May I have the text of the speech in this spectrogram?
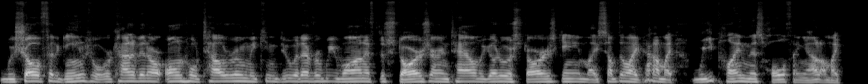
we show up for the games, but we're kind of in our own hotel room. We can do whatever we want. If the stars are in town, we go to a stars game, like something like that. I'm like, we planned this whole thing out. I'm like,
